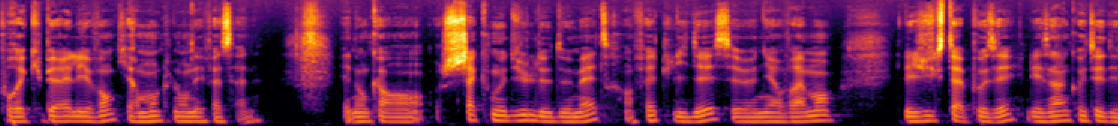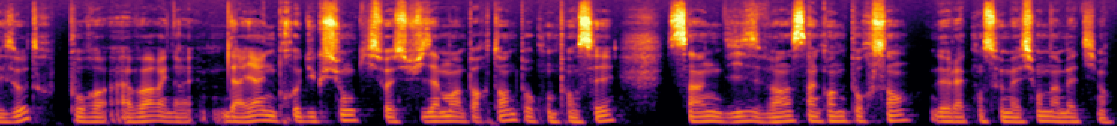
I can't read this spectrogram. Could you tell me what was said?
pour récupérer les vents qui remontent le long des façades. Et donc en chaque module de 2 mètres, en fait, l'idée, c'est de venir vraiment les juxtaposer les uns à côté des autres pour avoir derrière une production qui soit suffisamment importante pour compenser 5, 10, 20, 50% de la consommation d'un bâtiment.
